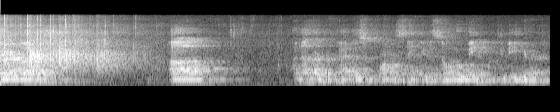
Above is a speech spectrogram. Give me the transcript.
you very much. Um, another fabulous performance. Thank you. It's so moving to be here.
